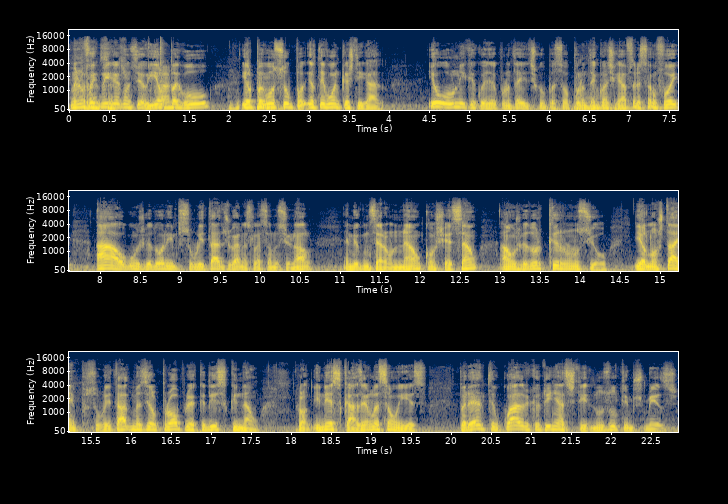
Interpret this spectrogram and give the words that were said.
Mas não foi comigo que aconteceu. E ele pagou, ele pagou, ele teve um ano castigado. Eu a única coisa que perguntei, desculpa só, perguntei quando cheguei à Federação foi: há algum jogador impossibilitado de jogar na Seleção Nacional? A mim me disseram não, com exceção, há um jogador que renunciou. Ele não está impossibilitado, mas ele próprio é que disse que não. Pronto, e nesse caso, em relação a esse, perante o quadro que eu tinha assistido nos últimos meses,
